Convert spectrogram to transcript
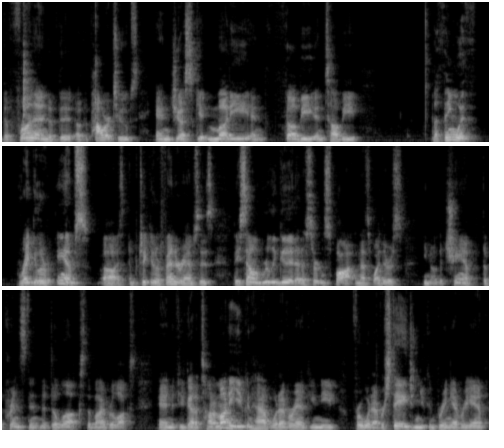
the front end of the of the power tubes and just get muddy and thubby and tubby. The thing with regular amps, uh, in particular Fender amps, is they sound really good at a certain spot, and that's why there's you know the Champ, the Princeton, the Deluxe, the Vibrolux, and if you've got a ton of money, you can have whatever amp you need for whatever stage, and you can bring every amp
